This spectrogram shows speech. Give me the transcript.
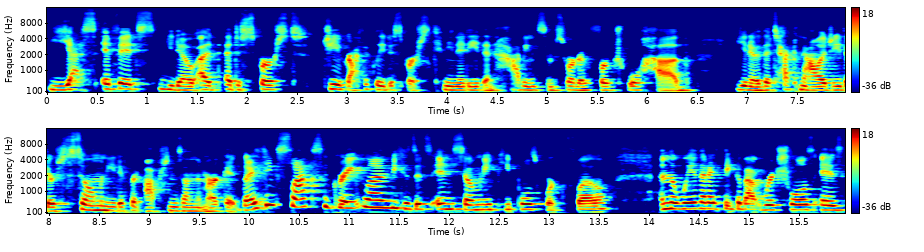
yes, if it's you know a, a dispersed, geographically dispersed community, then having some sort of virtual hub you know the technology there's so many different options on the market but i think slack's a great one because it's in so many people's workflow. And the way that i think about rituals is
